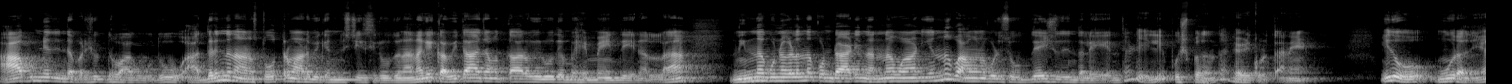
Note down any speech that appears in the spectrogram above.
ಆ ಪುಣ್ಯದಿಂದ ಪರಿಶುದ್ಧವಾಗುವುದು. ಆದ್ದರಿಂದ ನಾನು ಸ್ತೋತ್ರ ಮಾಡಬೇಕೆಂದು ನಿಶ್ಚಯಿಸಿರುವುದು ನನಗೆ ಕವಿತಾ ಚಮತ್ಕಾರವು ಇರುವುದೆಂಬ ಹೆಮ್ಮೆಯಿಂದೇನಲ್ಲ ನಿನ್ನ ಗುಣಗಳನ್ನು ಕೊಂಡಾಡಿ ನನ್ನ ವಾಣಿಯನ್ನು ಪಾವನಗೊಳಿಸುವ ಉದ್ದೇಶದಿಂದಲೇ ಅಂತೇಳಿ ಇಲ್ಲಿ ಪುಷ್ಪದಂತ ಹೇಳಿಕೊಳ್ತಾನೆ ಇದು ಮೂರನೆಯ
